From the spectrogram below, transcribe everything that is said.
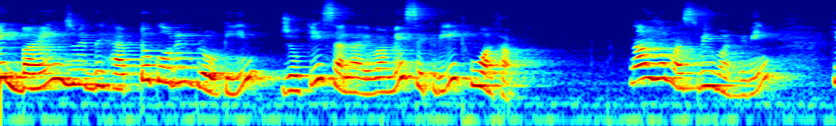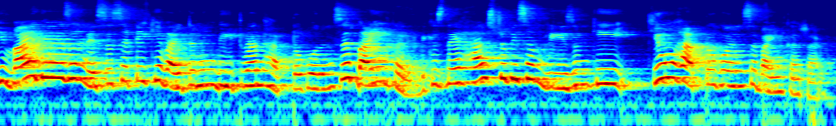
it binds with the haptocorin protein, जो कि सलाइवा में सिक्रीट हुआ था। Now you must be wondering कि why there is a necessity कि वाइटामिन बी ट्वेल्व हैप्टोकोरिन से बाइंड करे? Because there has to be some reason कि क्यों हैप्टोकोरिन से बाइंड कर रहा है।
